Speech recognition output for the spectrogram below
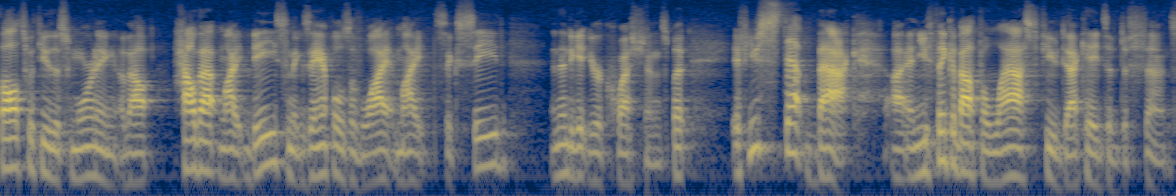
thoughts with you this morning about how that might be, some examples of why it might succeed, and then to get your questions. But if you step back uh, and you think about the last few decades of defense,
